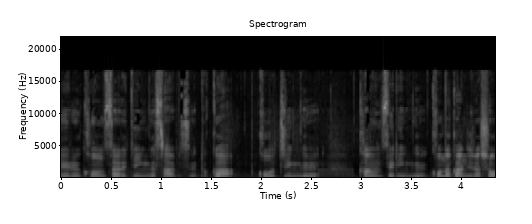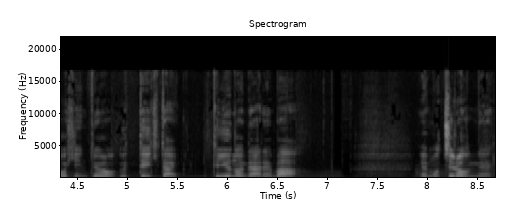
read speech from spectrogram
えるコンサルティングサービスとかコーチング、カウンセリング、こんな感じの商品っていうのを売っていきたいっていうのであれば、えもちろんね、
